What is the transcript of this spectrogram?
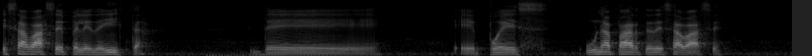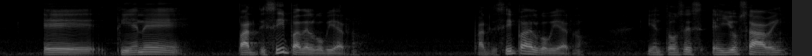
esa base peledeísta de, eh, pues, una parte de esa base eh, tiene, participa del gobierno, participa del gobierno. Y entonces ellos saben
